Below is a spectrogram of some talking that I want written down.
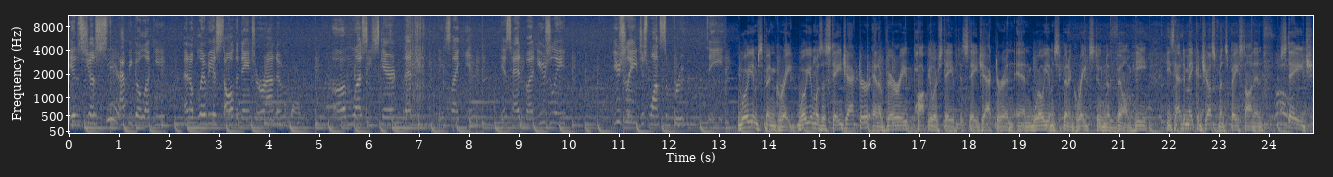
is just happy-go-lucky and oblivious to all the danger around him. Unless he's scared, then he's like in his head, but usually, usually he just wants some fruit to eat. William's been great. William was a stage actor and a very popular stage, stage actor, and, and William's been a great student of film. He he's had to make adjustments based on in stage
